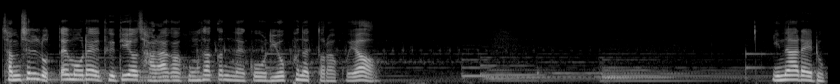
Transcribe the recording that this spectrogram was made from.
잠실 롯데몰에 드디어 자라가 공사 끝내고 리오픈했더라고요. 이날의 룩.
